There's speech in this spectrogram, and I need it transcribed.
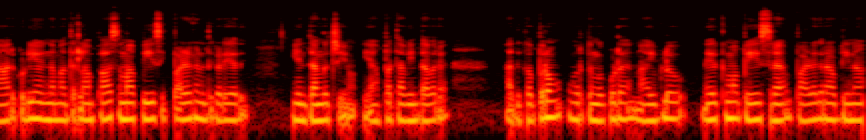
யாரு கூடயும் இந்த மாதிரிலாம் பாசமாக பேசி பழகினது கிடையாது. என் தங்கச்சியும் என் அப்பத்தாவையும் தவிர அதுக்கப்புறம் ஒருத்தவங்க கூட நான் இவ்வளோ நெருக்கமாக பேசுகிறேன் பழகிறேன் அப்படின்னா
